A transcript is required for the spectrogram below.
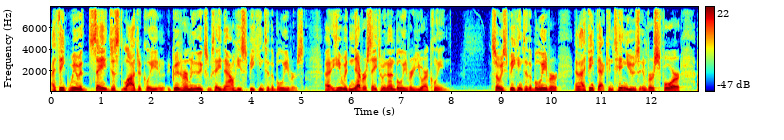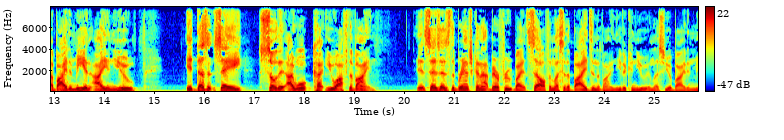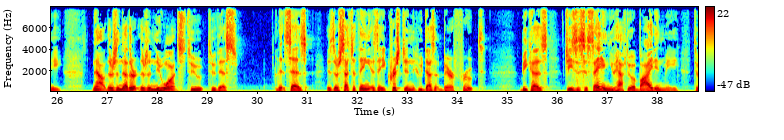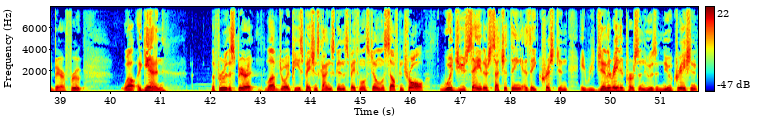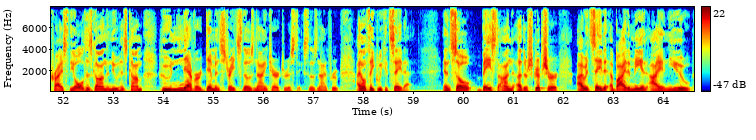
I think we would say, just logically, good hermeneutics would say, now he's speaking to the believers. Uh, he would never say to an unbeliever, You are clean. So he's speaking to the believer, and I think that continues in verse 4 Abide in me and I in you. It doesn't say, So that I won't cut you off the vine it says, As the branch cannot bear fruit by itself unless it abides in the vine, neither can you unless you abide in me. Now, there's another, there's a nuance to, to this that says, Is there such a thing as a Christian who doesn't bear fruit? Because Jesus is saying, You have to abide in me to bear fruit. Well, again, the fruit of the Spirit love, joy, peace, patience, kindness, goodness, faithfulness, gentleness, self control. Would you say there's such a thing as a Christian, a regenerated person who is a new creation in Christ? The old has gone, the new has come, who never demonstrates those nine characteristics, those nine fruit. I don't think we could say that. And so, based on other scripture, I would say that abide in me and I in you,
